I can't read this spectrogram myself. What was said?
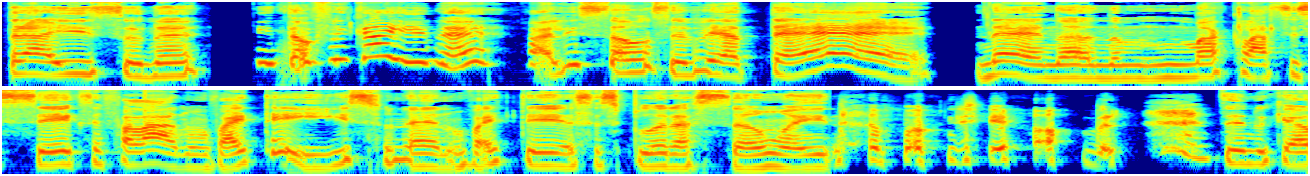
pra isso, né? Então fica aí, né? A lição, você vê até, né, na, numa classe C que você fala, ah, não vai ter isso, né? Não vai ter essa exploração aí da mão de obra. Sendo que a,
